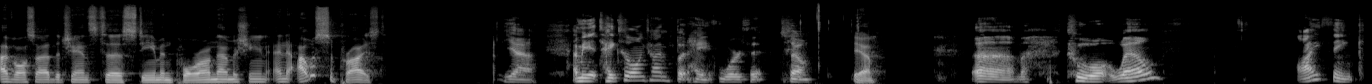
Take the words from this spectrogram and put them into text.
I've also had the chance to steam and pour on that machine, and I was surprised. yeah. I mean, it takes a long time, but hey, worth it. So, Yeah. Um, cool. Well, I think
